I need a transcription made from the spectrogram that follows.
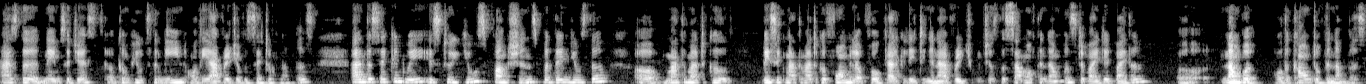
as the name suggests, uh, computes the mean or the average of a set of numbers. And the second way is to use functions, but then use the uh, mathematical, basic mathematical formula for calculating an average, which is the sum of the numbers divided by the uh, number or the count of the numbers.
